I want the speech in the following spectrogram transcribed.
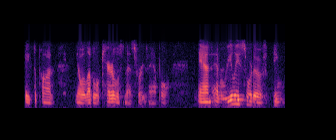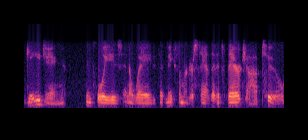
based upon you know a level of carelessness for example and and really sort of engaging employees in a way that makes them understand that it's their job too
